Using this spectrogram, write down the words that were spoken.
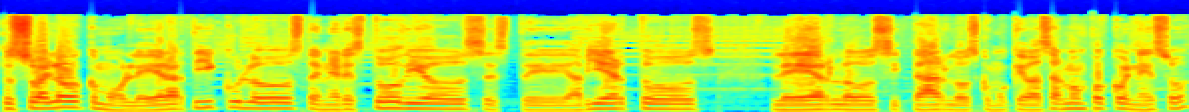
pues suelo como leer artículos, tener estudios este abiertos, leerlos, citarlos, como que basarme un poco en eso.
